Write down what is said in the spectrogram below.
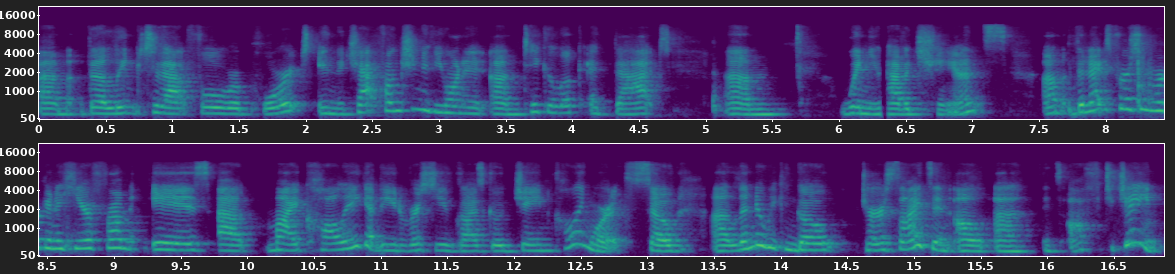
um, the link to that full report in the chat function if you want to um, take a look at that um, when you have a chance. Um, the next person we're going to hear from is uh, my colleague at the University of Glasgow, Jane Cullingworth. So uh, Linda, we can go to her slides and I'll, uh, it's off to Jane.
